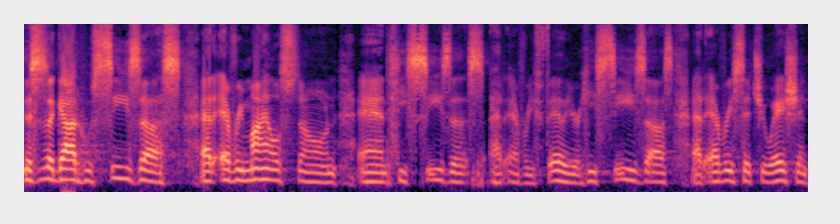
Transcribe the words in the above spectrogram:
This is a God who sees us at every milestone and he sees us at every failure. He sees us at every situation,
